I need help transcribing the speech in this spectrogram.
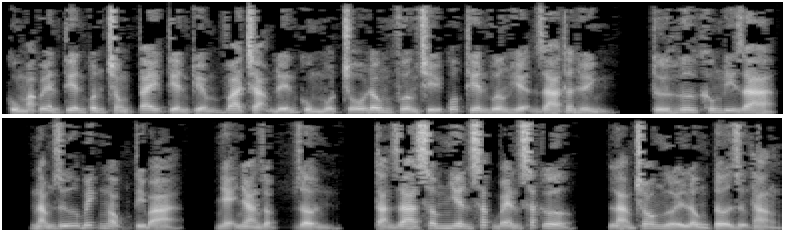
cùng mặc quên tiên quân trong tay tiên kiếm va chạm đến cùng một chỗ đông phương chỉ quốc thiên vương hiện ra thân hình từ hư không đi ra, nắm giữ bích ngọc tỷ bà, nhẹ nhàng dập dờn, tản ra xâm nhiên sắc bén sắc cơ, làm cho người lông tơ dựng thẳng.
